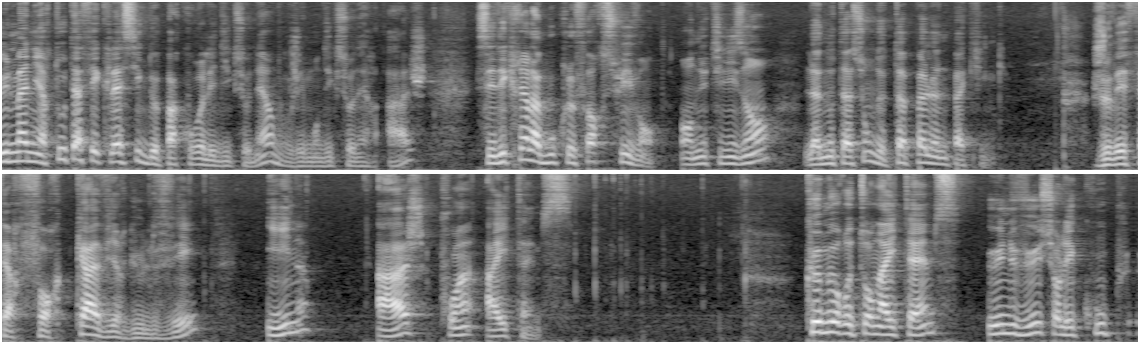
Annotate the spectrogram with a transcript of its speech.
Une manière tout à fait classique de parcourir les dictionnaires, donc j'ai mon dictionnaire H, c'est d'écrire la boucle for suivante en utilisant la notation de tuple unpacking. Je vais faire for k, v in h.items. Que me retourne items? Une vue sur les couples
